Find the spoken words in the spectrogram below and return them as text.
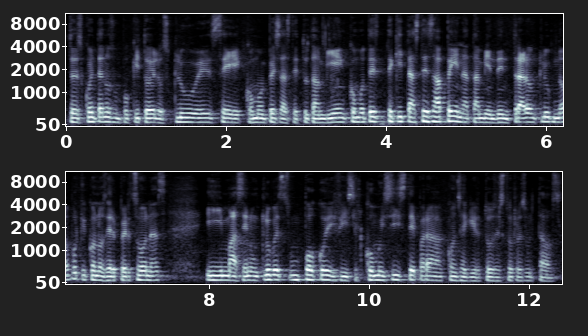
Entonces cuéntanos un poquito de los clubes, eh, cómo empezaste tú también, cómo te, te, quitaste esa pena también de entrar a un club, ¿no? Porque conocer personas y más en un club es un poco difícil. ¿Cómo hiciste para conseguir todos estos resultados?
